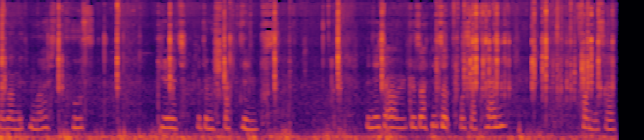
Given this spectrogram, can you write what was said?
wenn man mit dem rechten Fuß geht, mit dem Stock links. Bin ich aber wie gesagt nicht so ein großer Fan von, deshalb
